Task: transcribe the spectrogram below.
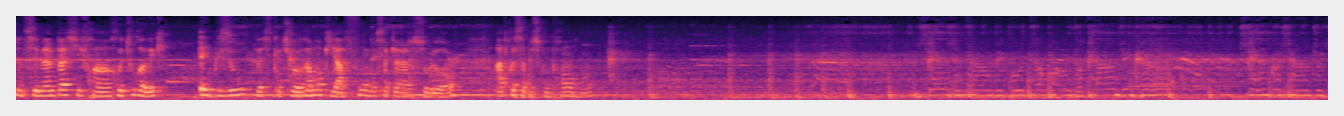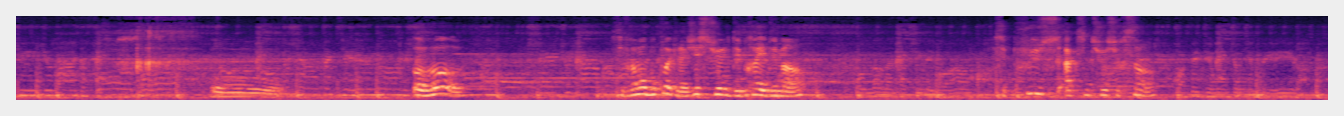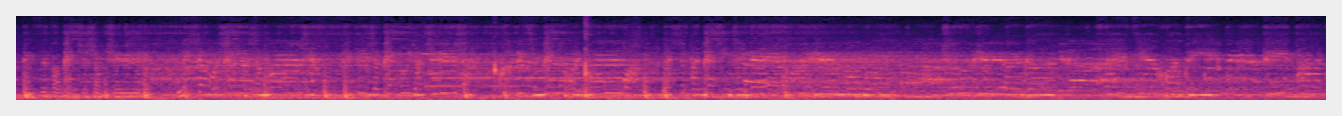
Je ne sais même pas s'il fera un retour avec EXO parce que tu vois vraiment qu'il est à fond dans sa carrière solo. Hein. Après ça peut se comprendre. Hein. Oh. Oh oh C'est vraiment beaucoup avec la gestuelle des bras et des mains. Hein plus accentué sur ça. Hein.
